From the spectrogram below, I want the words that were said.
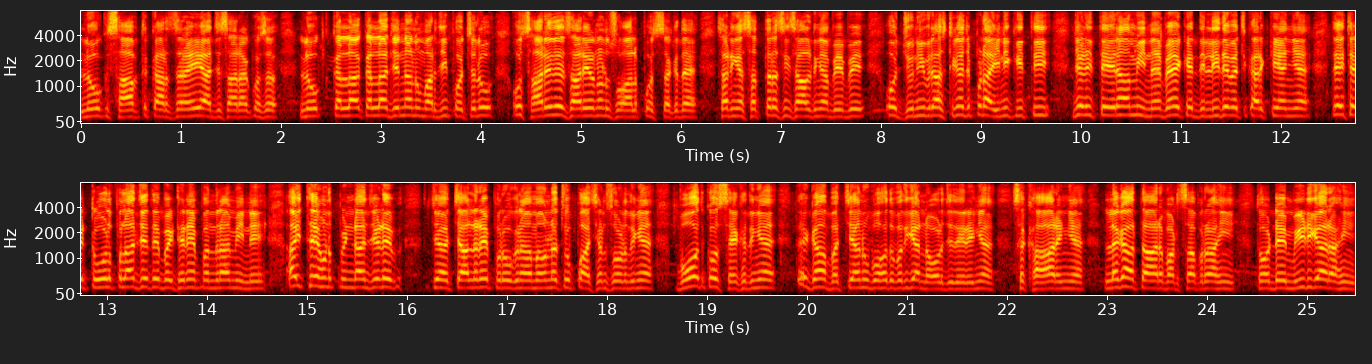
ਲੋਕ ਸਾਬਤ ਕਰ ਰਹੇ ਅੱਜ ਸਾਰਾ ਕੁਝ ਲੋਕ ਕੱਲਾ ਕੱਲਾ ਜਿਨ੍ਹਾਂ ਨੂੰ ਮਰਜ਼ੀ ਪੁੱਛ ਲਓ, ਉਹ ਸਾਰੇ ਦੇ ਸਾਰੇ ਉਹਨਾਂ ਨੂੰ ਸਵਾਲ ਪੁੱਛ ਸਕਦਾ ਹੈ। ਸਾਡੀਆਂ 70 80 ਸਾਲ ਦੀਆਂ ਬੇਬੇ, ਉਹ ਯੂਨੀਵਰਸਿਟੀਆਂ 'ਚ ਪੜ੍ਹਾਈ ਨਹੀਂ ਕੀਤੀ, ਜਿਹੜੀ 13 ਮਹੀਨੇ ਬਹਿ ਕੇ ਦਿੱਲੀ ਦੇ ਵਿੱਚ ਕਰਕੇ ਆਈਆਂ। ਤੇ ਇੱਥੇ ਟੋਲ ਪਲਾਜ਼ੇ ਤੇ ਬੈਠੇ ਨੇ 15 ਮਹੀਨੇ। ਇੱਥੇ ਹੁਣ ਪਿੰਡਾਂ ਜਿਹੜੇ ਚ- ਚੱਲ ਰਹੇ ਪ੍ਰੋਗਰਾਮ ਆ, ਉਹਨਾਂ 'ਚੋਂ ਭਾਸ਼ਣ ਸੁਣਦੀਆਂ, ਬਹੁਤ ਕੁਝ ਸਿੱਖਦੀਆਂ। ਤੇ ਗਾਂ ਬੱਚਿਆਂ ਨੂੰ ਬਹੁਤ ਵਧੀਆ ਨੌਲੇਜ ਦੇ ਰਹੀਆਂ, ਸਿਖਾ ਰਹੀਆਂ, ਲਗਾਤਾਰ WhatsApp ਰਾਹੀਂ, ਤੁਹਾਡੇ ਮੀਡੀਆ ਰਾਹੀਂ,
